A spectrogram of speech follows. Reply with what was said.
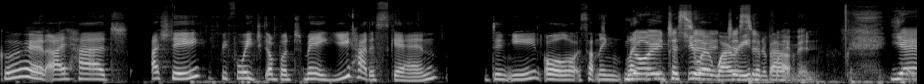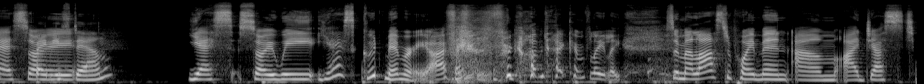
Good. I had, actually, before we jump on to me, you had a scan, didn't you? Or something like no, just you a- were worried just an about appointment. Yeah, so baby's down. Yes. So we, yes, good memory. I've forgotten that completely. So my last appointment, um, I just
